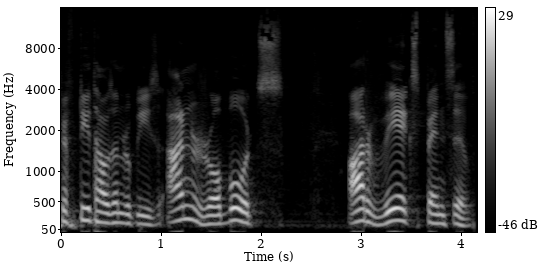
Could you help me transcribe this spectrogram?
50,000 rupees. And robots are way expensive,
